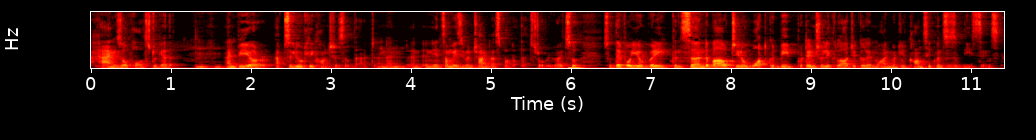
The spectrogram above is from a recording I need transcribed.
hangs or falls together. Mm-hmm. And we are absolutely conscious of that, and, and, mm-hmm. and and in some ways even China is part of that story, right? So so therefore you're very concerned about you know what could be potential ecological environmental consequences of these things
